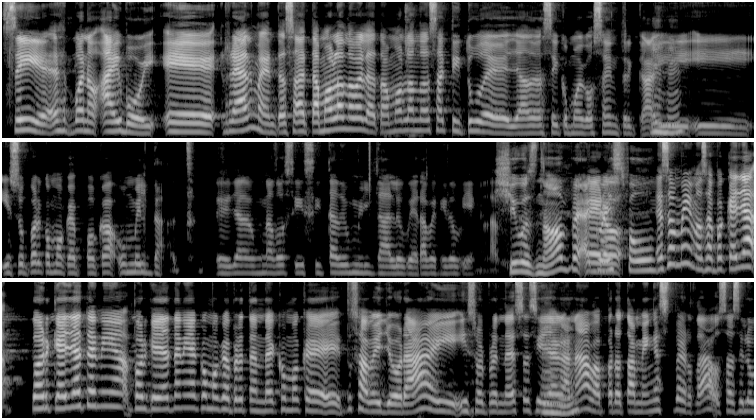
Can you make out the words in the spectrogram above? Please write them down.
Sí, es- bueno, ahí voy. Eh, realmente, o sea, estamos hablando, ¿verdad? Estamos hablando de esa actitud de ella, de así como egocéntrica y- Ujú. y, y, súper como que poca humildad. Ella, una dosisita de humildad le hubiera venido bien en la She vida. was not very Pero graceful. Eso mismo, o sea, porque ella, porque ella tenía, porque ella tenía como que pretender como que, tú sabes, llorar y, y sorprenderse si ella Ujú. ganaba, pero también es verdad, o sea, si lo,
